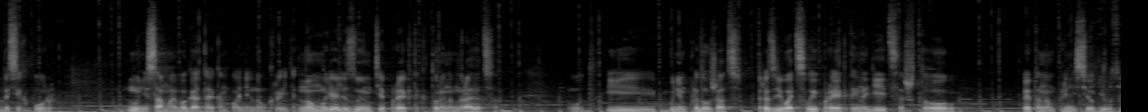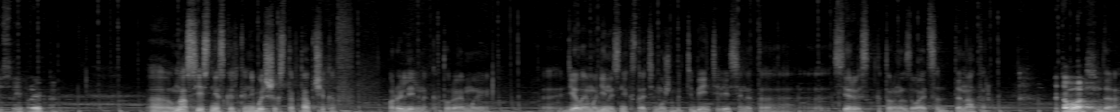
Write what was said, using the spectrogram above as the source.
до сих пор ну, не самая богатая компания на Украине, но мы реализуем те проекты, которые нам нравятся, вот. И будем продолжать развивать свои проекты и надеяться, что это нам принесет. Какие у вас есть свои проекты? Uh, у нас есть несколько небольших стартапчиков параллельно, которые мы делаем. Один из них, кстати, может быть тебе интересен. Это uh, сервис, который называется Донатор. Это ваш? Да.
